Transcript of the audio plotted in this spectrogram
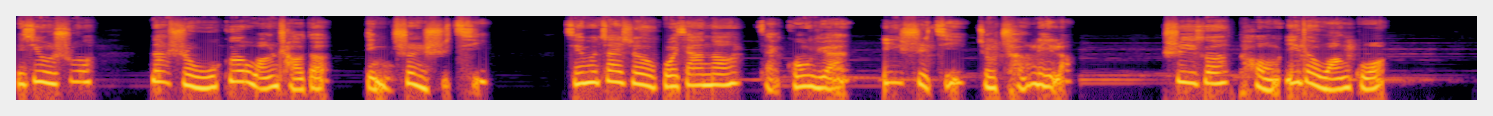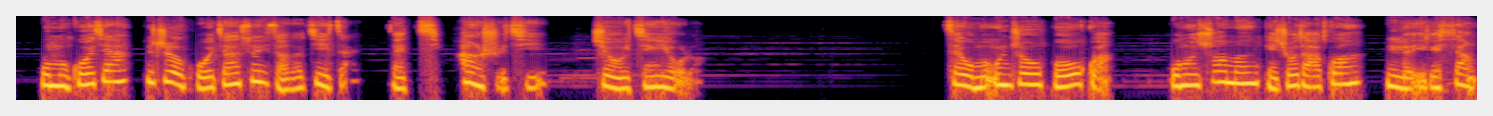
也就是说，那是吴哥王朝的鼎盛时期。柬埔寨这个国家呢，在公元一世纪就成立了，是一个统一的王国。我们国家对这个国家最早的记载，在秦汉时期就已经有了。在我们温州博物馆，我们专门给周达光立了一个像。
